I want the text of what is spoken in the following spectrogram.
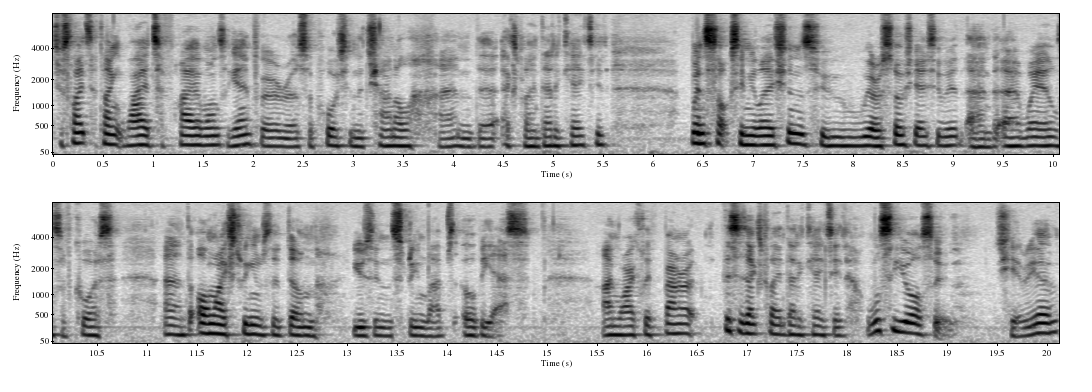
Just like to thank Wired to Fire once again for uh, supporting the channel and uh, Dedicated. Windsock Simulations, who we're associated with, and Wales, of course. And all my streams are done using Streamlabs OBS. I'm Wycliffe Barrett. This is X-Plane Dedicated. We'll see you all soon. Cheerio.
